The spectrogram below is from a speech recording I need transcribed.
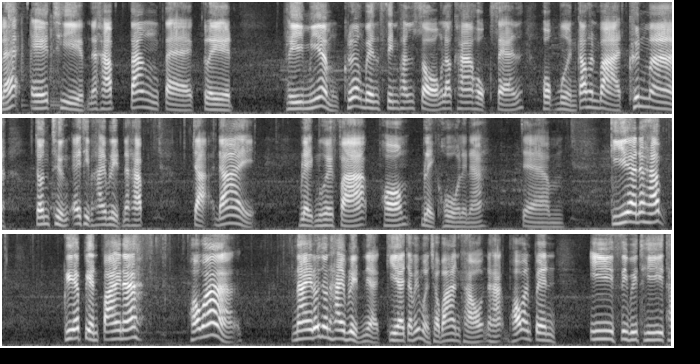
และ a t i v นะครับ ตั้งแต่เกรดพรีเมียม เครื่องเบนซินพันสราคา 6 6 9 0 0 0 บาทขึ้นมาจนถึง a t i v Hybrid นะครับ จะได้เบรกมือไฟฟ้าพร้อมเบรกโฮเลยนะ แจมเกียร์นะครับ เกียร์เปลี่ยนไปนะ เพราะว่าในรถยนต์ไฮบริดเนี่ยเกียร์จะไม่เหมือนชาวบ้านเขานะฮะเพราะมันเป็น eCVT ท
